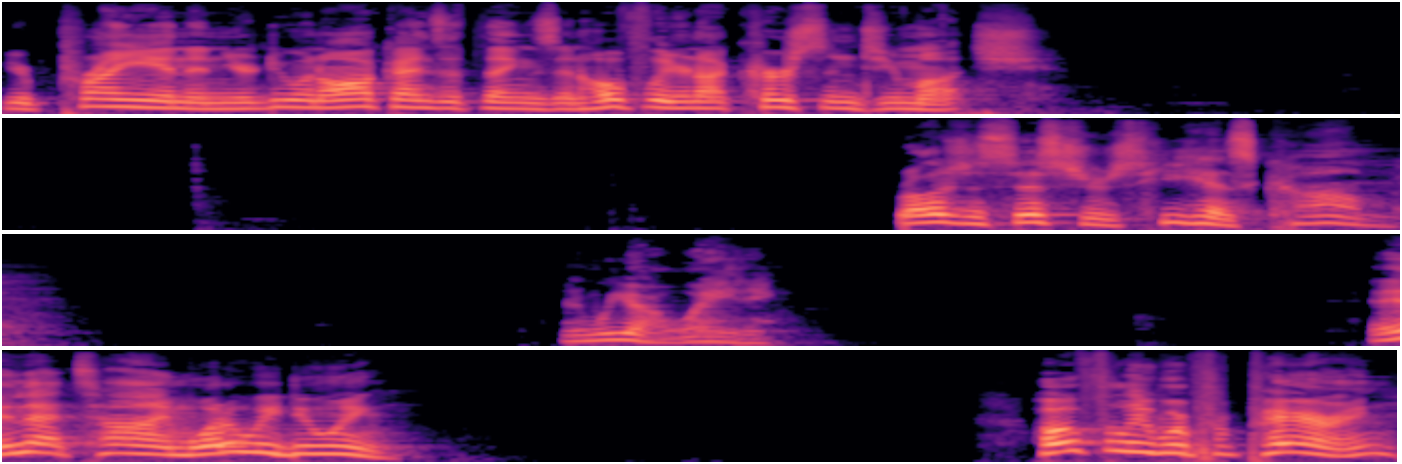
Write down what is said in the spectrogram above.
you're praying and you're doing all kinds of things, and hopefully you're not cursing too much. Brothers and sisters, He has come. And we are waiting. And in that time, what are we doing? Hopefully, we're preparing.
